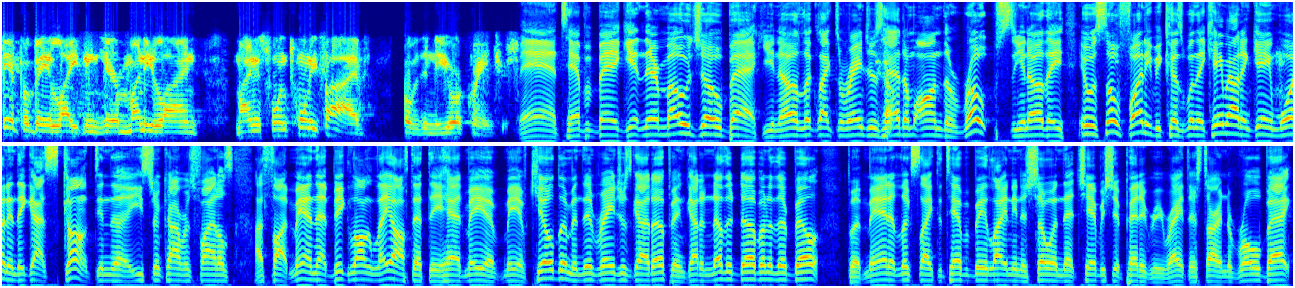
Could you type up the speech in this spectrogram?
Tampa Bay Lightning here, money line minus one twenty five over the New York Rangers. Man, Tampa Bay getting their mojo back. You know, it looked like the Rangers had them on the ropes. You know, they it was so funny because when they came out in game one and they got skunked in the Eastern Conference Finals, I thought, man, that big long layoff that they had may have may have killed them. And then Rangers got up and got another dub under their belt. But man, it looks like the Tampa Bay Lightning is showing that championship pedigree. Right, they're starting to roll back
